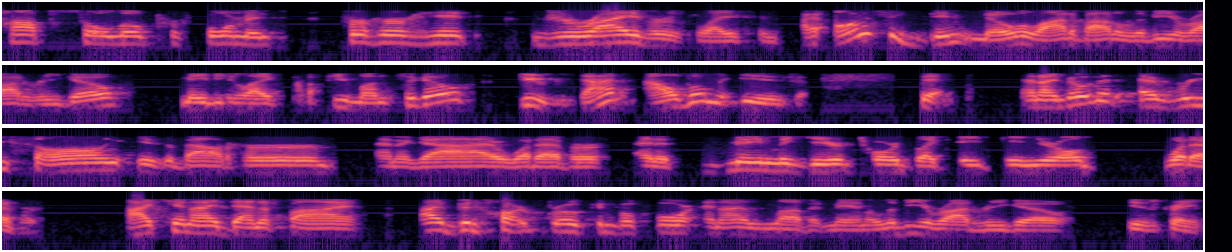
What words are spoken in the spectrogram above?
Pop Solo Performance for her hit Driver's License. I honestly didn't know a lot about Olivia Rodrigo maybe like a few months ago. Dude, that album is sick. And I know that every song is about her and a guy, whatever, and it's mainly geared towards like 18 year olds, whatever. I can identify. I've been heartbroken before, and I love it, man. Olivia Rodrigo is great.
